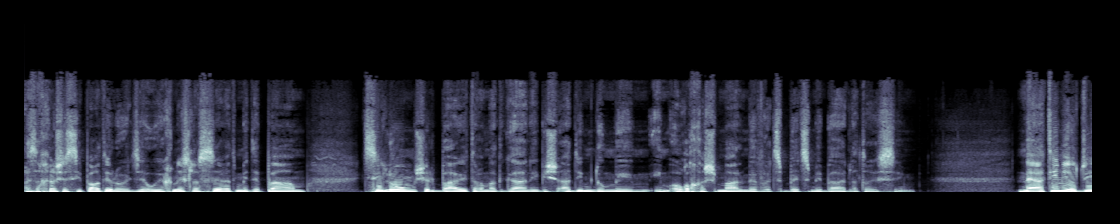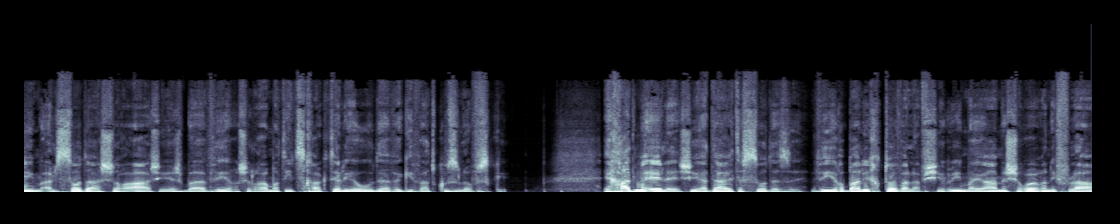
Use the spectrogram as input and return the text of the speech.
אז אחרי שסיפרתי לו את זה, הוא הכניס לסרט מדי פעם צילום של בית רמת גני בשעת דמדומים, עם אור חשמל מבצבץ מבעד לתריסים. מעטים יודעים על סוד ההשראה שיש באוויר של רמת יצחק, תל יהודה וגבעת קוזלובסקי. אחד מאלה שידע את הסוד הזה והרבה לכתוב עליו שירים היה המשורר הנפלא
